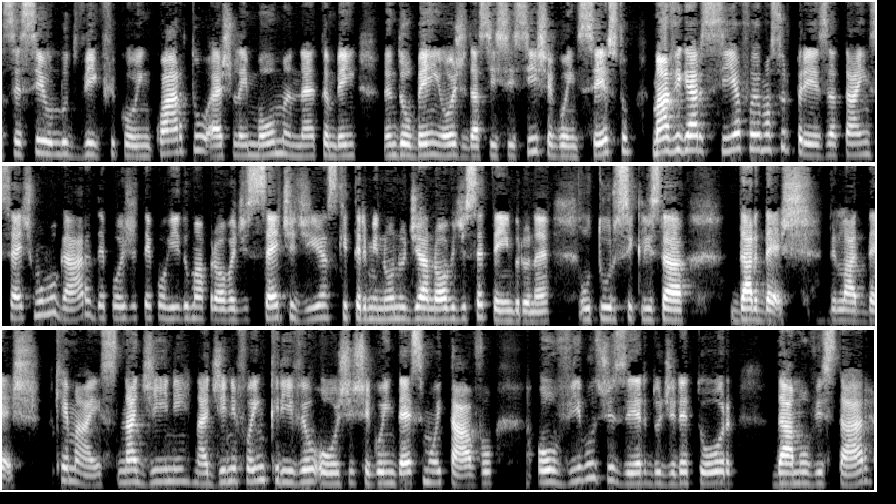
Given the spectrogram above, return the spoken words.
Cecil Ludwig ficou em quarto, Ashley Moman né, também andou bem hoje da CCC, chegou em sexto. Mavi Garcia foi uma surpresa, está em sétimo lugar, depois de ter corrido uma prova de sete dias que terminou no dia 9 de setembro, né? O Tour Ciclista Dardesh, de Ladesh. que mais? Nadine, Nadine foi incrível hoje, chegou em 18º. Ouvimos dizer do diretor da Movistar,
